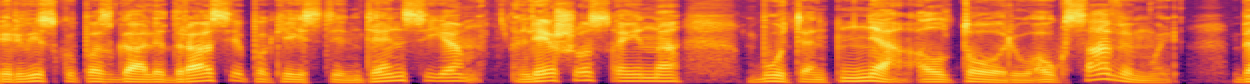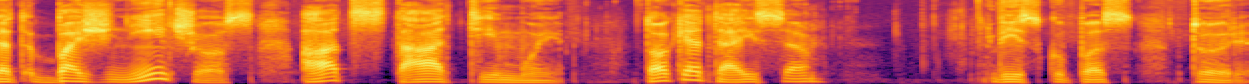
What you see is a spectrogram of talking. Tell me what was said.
ir viskupas gali drąsiai pakeisti intenciją, lėšos eina būtent ne altorių auksavimui, bet bažnyčios atstatymui. Tokią teisę viskupas turi.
